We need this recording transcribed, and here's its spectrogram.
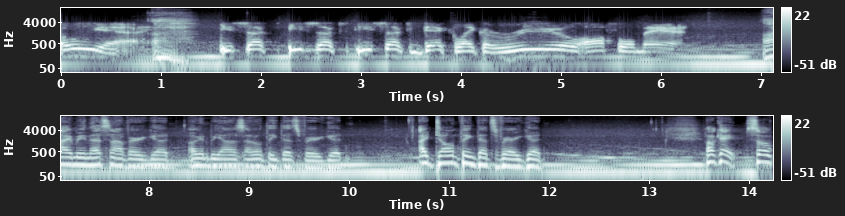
Oh yeah. he sucked. He sucked. He sucked dick like a real awful man. I mean, that's not very good. I'm going to be honest. I don't think that's very good. I don't think that's very good. Okay, so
